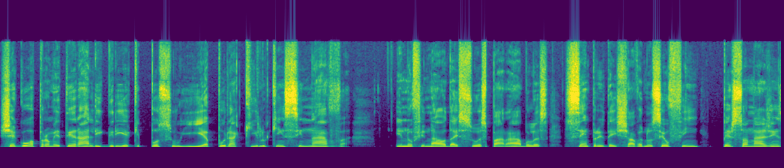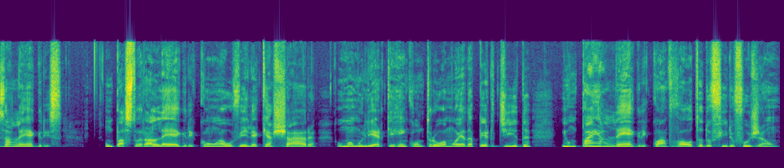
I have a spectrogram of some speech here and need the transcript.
chegou a prometer a alegria que possuía por aquilo que ensinava. E no final das suas parábolas, sempre deixava no seu fim personagens alegres um pastor alegre com a ovelha que achara, uma mulher que reencontrou a moeda perdida e um pai alegre com a volta do filho fujão.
